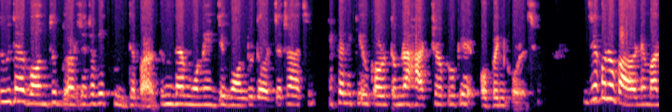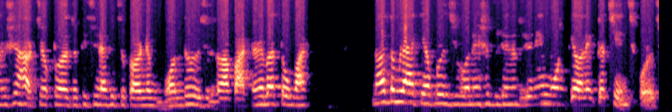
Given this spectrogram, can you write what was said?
তুমি তার বন্ধ দরজাটাকে খুলতে পারো। তুমি তার মনের যে বন্ধ দরজাটা আছে, এখানে কেউ কারও তোমরা হাট চক্রকে ওপেন করেছ। যে কোনো কারণে মানুষের হাট চক্র হয়তো কিছু না কিছু কারণে বন্ধ হয়েছিল, তোমার পার্টনারে বা তোমার। নয় তোমরা একে অপরের জীবনে এসে দুজনে দুজনেই মনকে অনেকটা চেঞ্জ করেছ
